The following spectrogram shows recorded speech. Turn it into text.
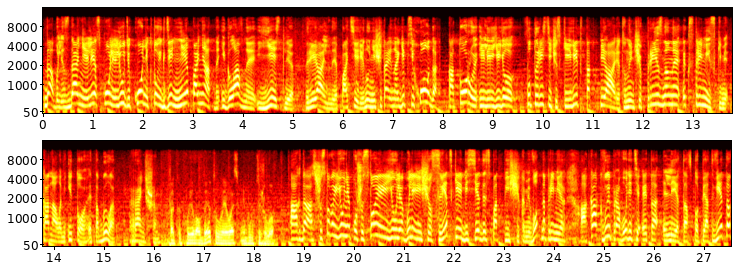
Да, были здания, лес, поле, люди, кони, кто и где, непонятно. И главное, есть ли реальные потери. Ну, не считая ноги психолога, которую или ее футуристический вид так пиарят нынче признанные экстремистскими каналами. И то это было раньше. Так как воевал до этого, воевать мне будет тяжело. Ах да, с 6 июня по 6 июля были еще светские беседы с подписчиками. Вот, например, а как вы проводите это лето? В топе ответов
